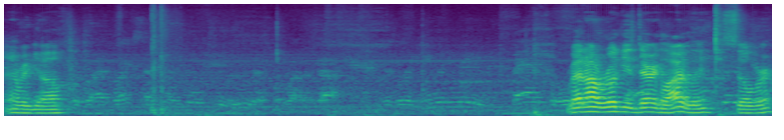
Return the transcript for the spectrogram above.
There we go. Red Hot Rookies, Dereck Lively, silver.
